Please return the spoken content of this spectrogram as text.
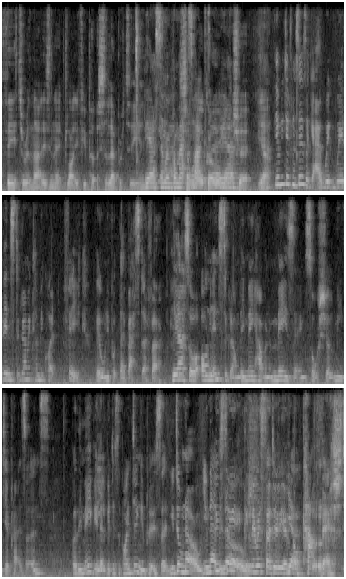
theatre and that, isn't it? Like if you put a celebrity in, Yeah, someone Yeah. from X someone will go and yeah. watch it. Yeah. The only difference is, again, uh, with, with Instagram, it can be quite fake. They only put their best stuff up. Yeah. So on Instagram, they may have an amazing social media presence, but they may be a little bit disappointing in person. You don't know. You never You say know. Lewis said earlier Yeah. got catfished,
